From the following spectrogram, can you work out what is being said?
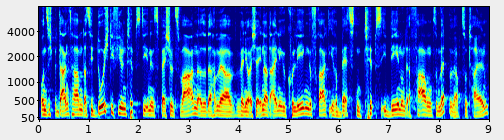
und sich bedankt haben, dass sie durch die vielen Tipps, die in den Specials waren, also da haben wir, wenn ihr euch erinnert, einige Kollegen gefragt, ihre besten Tipps, Ideen und Erfahrungen zum Wettbewerb zu teilen.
